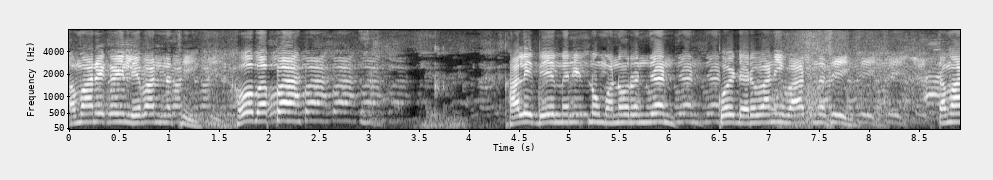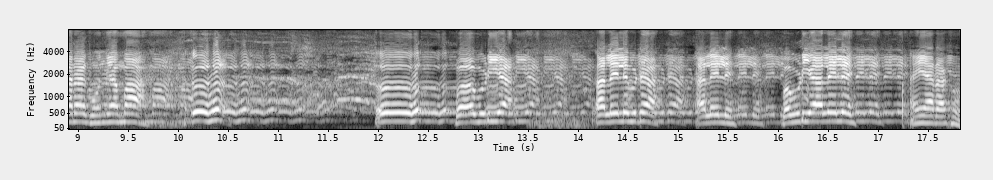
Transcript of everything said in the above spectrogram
અમારે કંઈ લેવાન નથી. હો બાપા. ખાલી બે મિનિટનું મનોરંજન, કોઈ ડરવાની વાત નથી. તમારા ગુંજામાં. બાવડિયા આ લઈ લે બેટા, આ લઈ લે. બાવડિયા આ લે. અહીંયા રાખો.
